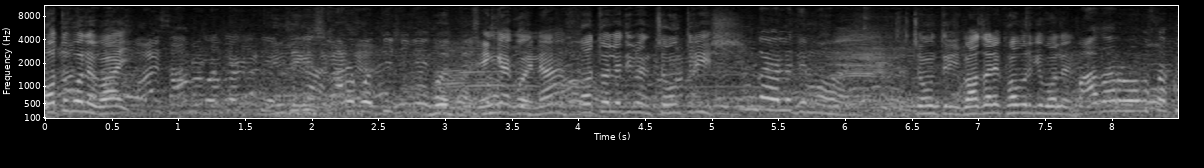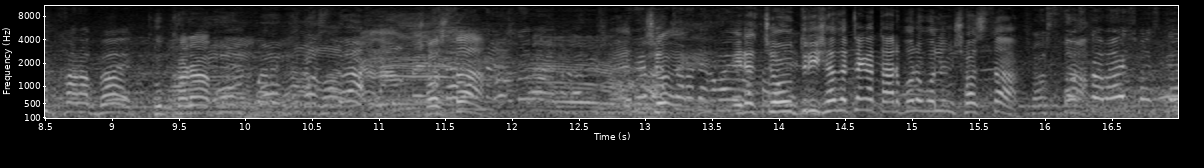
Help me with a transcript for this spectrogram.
কত বলে ভাই? এঙ্গা কয় না? কত হলে দিবেন? চৌত্রিশ? আচ্ছা, চৌত্রিশ। বাজারে খবর কি বলেন? বাজারের অবস্থা খুব খারাপ ভাই। খুব খারাপ। সস্তা? এটা চৌত্রিশ হাজার টাকা তারপরে বলেন সস্তা। সস্তা ভাই সস্তা।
